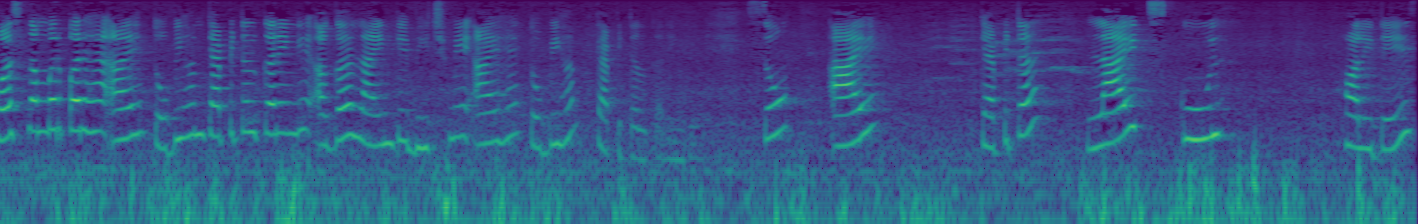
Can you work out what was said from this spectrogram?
फ़र्स्ट नंबर पर है आए तो भी हम कैपिटल करेंगे। अगर लाइन के बीच में आए हैं तो भी हम कैपिटल करेंगे। So I capital like school holidays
